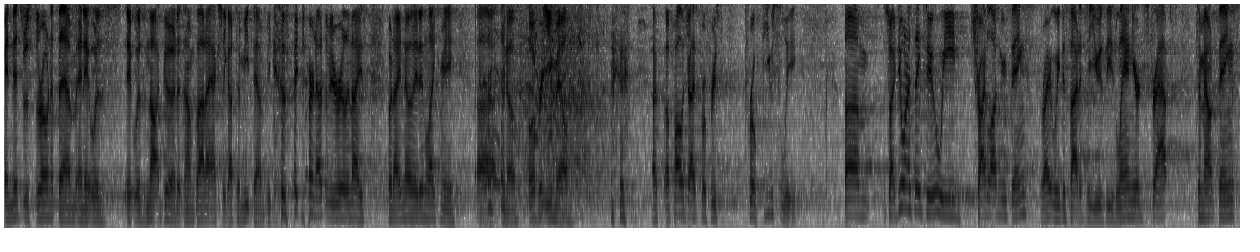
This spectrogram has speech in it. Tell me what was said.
And this was thrown at them, and it was it was not good. And I'm glad I actually got to meet them because they turned out to be really nice. But I know they didn't like me, uh, you know, over email. I apologize profuse- profusely. Um, so I do want to say too, we tried a lot of new things, right? We decided to use these lanyard straps to mount things.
